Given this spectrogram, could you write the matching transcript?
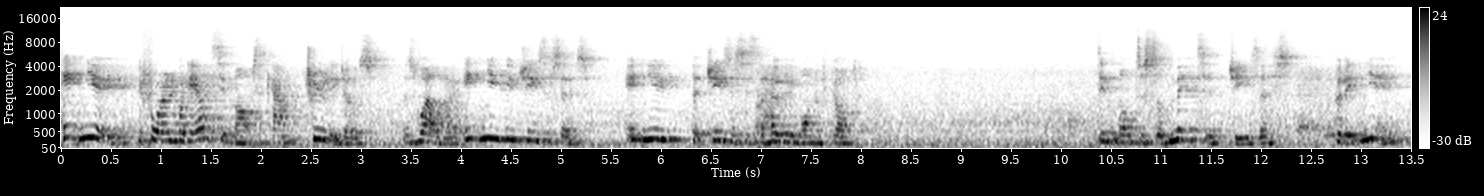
It knew, before anybody else in Mark's account truly does as well, though, it knew who Jesus is. It knew that Jesus is the Holy One of God. Didn't want to submit to Jesus, but it knew.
